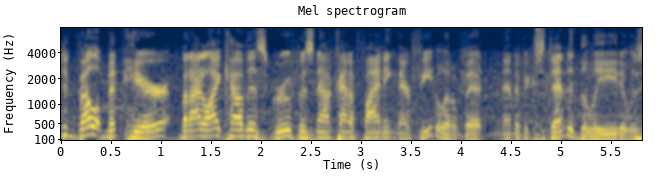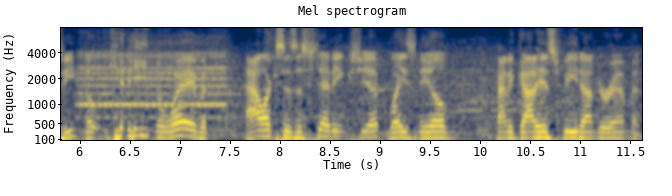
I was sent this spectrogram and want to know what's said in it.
development here, but I like how this group is now kind of finding their feet a little bit and have extended the lead. It was eaten, getting eaten away, but Alex is a steadying ship. Blaze Nield kind of got his feet under him and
